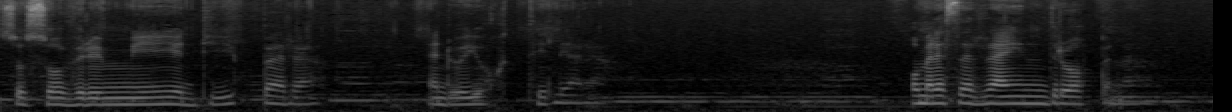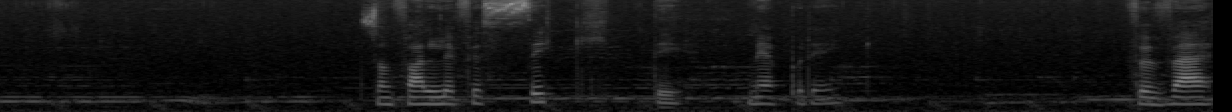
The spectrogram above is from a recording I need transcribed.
så sover du mye dypere enn du har gjort tidligere. Og med disse regndråpene som faller forsiktig ned på deg For hver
